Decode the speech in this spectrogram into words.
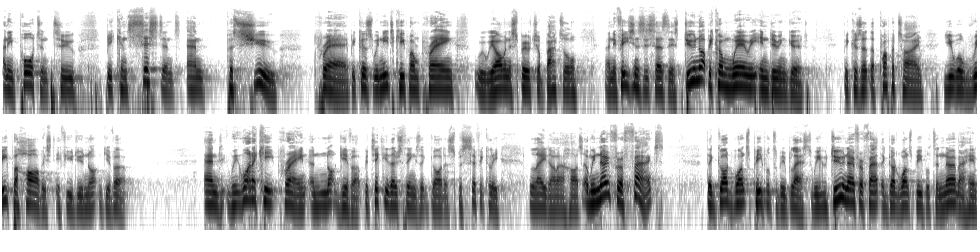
and important to be consistent and pursue prayer because we need to keep on praying. We are in a spiritual battle. And Ephesians it says this Do not become weary in doing good, because at the proper time you will reap a harvest if you do not give up. And we want to keep praying and not give up, particularly those things that God has specifically laid on our hearts. And we know for a fact that God wants people to be blessed. We do know for a fact that God wants people to know about Him.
